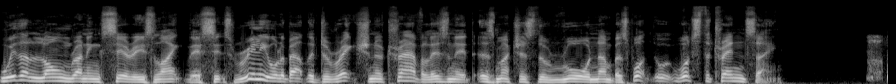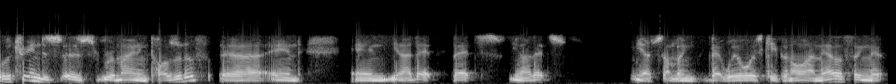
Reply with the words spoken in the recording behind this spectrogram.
With a long running series like this, it's really all about the direction of travel, isn't it, as much as the raw numbers? What What's the trend saying? Well, the trend is, is remaining positive, uh, and and you know that that's you know that's you know something that we always keep an eye on. The other thing that,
